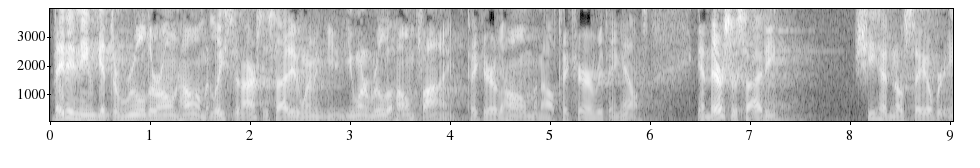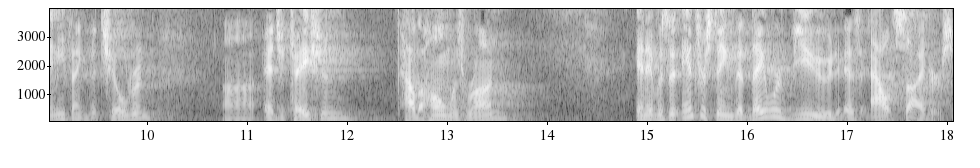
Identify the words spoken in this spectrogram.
They didn't even get to rule their own home. At least in our society, the women, you, you want to rule the home, fine. Take care of the home, and I'll take care of everything else. In their society, she had no say over anything. The children, uh, education, how the home was run. And it was interesting that they were viewed as outsiders.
